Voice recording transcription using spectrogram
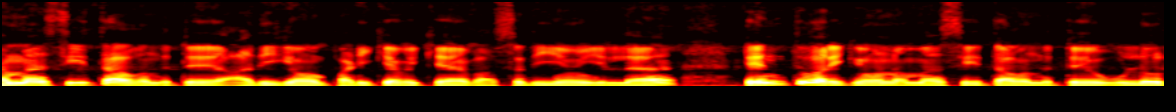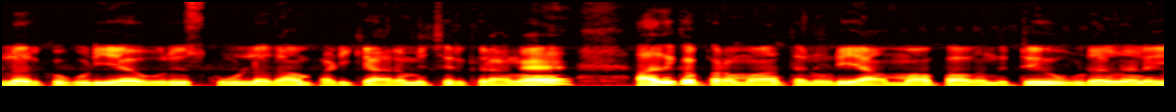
நம்ம சீதா வந்துட்டு அதிகம் படிக்க வைக்க வசதியும் இல்லை. டென்த்து வரைக்கும் நம்ம சீதா வந்துட்டு உள்ளூரில் இருக்கக்கூடிய ஒரு ஸ்கூலில் தான் படிக்க ஆரம்பிச்சிருக்கிறாங்க. அதுக்கப்புறமா தன்னுடைய அம்மா அப்பா வந்துட்டு உடல்நிலை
